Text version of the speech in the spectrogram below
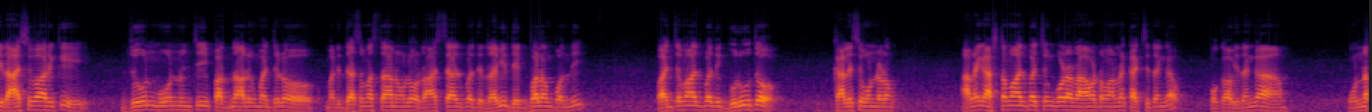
ఈ రాశి వారికి జూన్ మూడు నుంచి పద్నాలుగు మధ్యలో మరి దశమ స్థానంలో రాష్ట్రాధిపతి రవి దిగ్బలం పొంది పంచమాధిపతి గురువుతో కలిసి ఉండడం అలాగే అష్టమాధిపత్యం కూడా రావడం వల్ల ఖచ్చితంగా ఒక విధంగా ఉన్న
